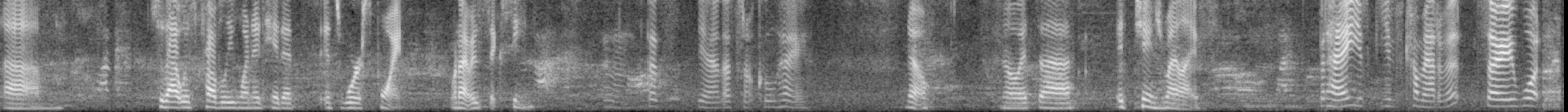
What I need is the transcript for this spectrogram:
Um, so that was probably when it hit its its worst point when I was 16. Mm, that's yeah, that's not cool. Hey. No, no, it's uh, it changed my life. but hey, you've you've come out of it. So what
